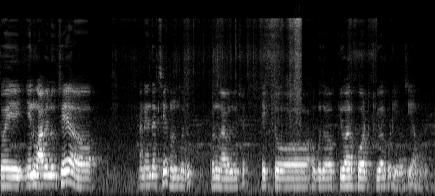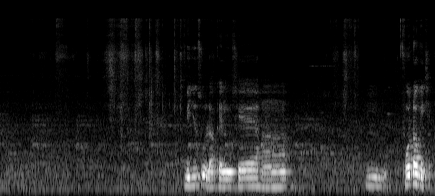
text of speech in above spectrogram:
તો એ, એનું આવેલું છે આની અંદર છે ઘણું બધું? ઘણું આવેલું છે. એક તો, આવું બધો ક્યુઆર કોડ ક્યુઆર કોડ એવો છે આમાં. બીજું શું લખેલું છે? હા. ફોટો બી છે.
